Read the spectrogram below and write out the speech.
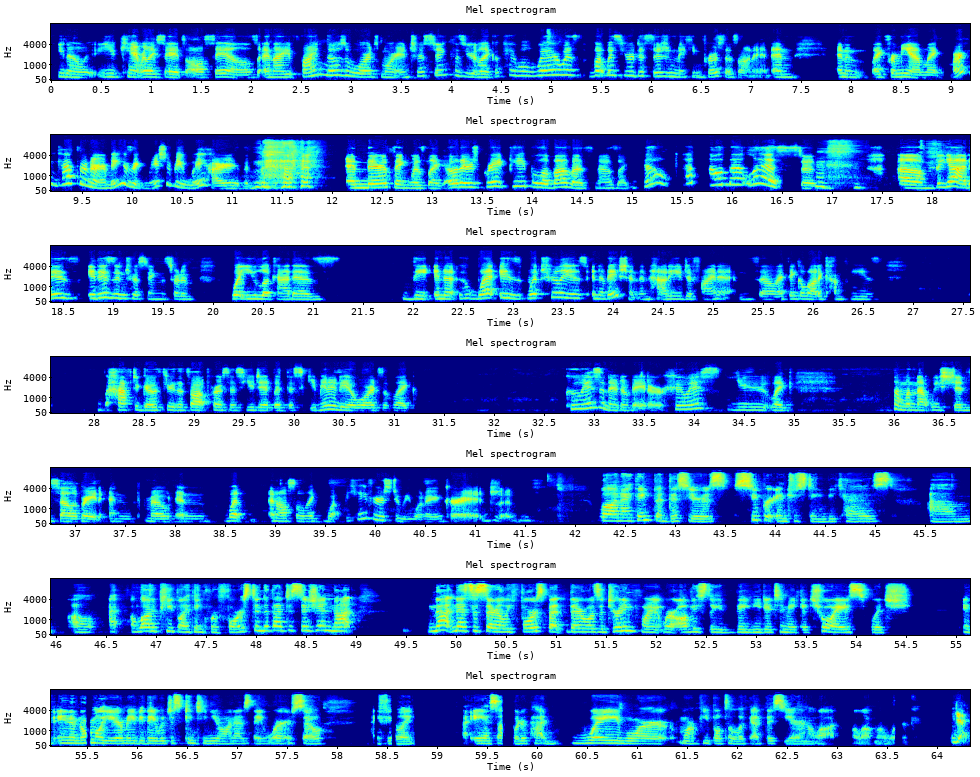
you know, you can't really say it's all sales. And I find those awards more interesting because you're like, okay, well, where was, what was your decision making process on it? And, and like for me, I'm like, Mark and Catherine are amazing. They should be way higher than me. and their thing was like, oh, there's great people above us. And I was like, no, that's on that list. And, um, but yeah, it is, it is interesting sort of what you look at as the in what is what truly is innovation and how do you define it and so i think a lot of companies have to go through the thought process you did with this community awards of like who is an innovator who is you like someone that we should celebrate and promote and what and also like what behaviors do we want to encourage and well and i think that this year is super interesting because um, a, a lot of people i think were forced into that decision not not necessarily forced but there was a turning point where obviously they needed to make a choice which if in a normal year maybe they would just continue on as they were. So i feel like ASI would have had way more more people to look at this year and a lot a lot more work yeah.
